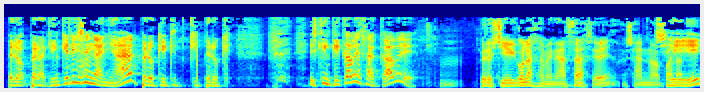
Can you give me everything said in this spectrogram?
Pero, pero ¿a quién queréis engañar? Pero qué, qué- qué- pero qué- es que en qué cabeza cabe. Pero sigue con las amenazas, ¿eh? O sea, no para. Sí,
